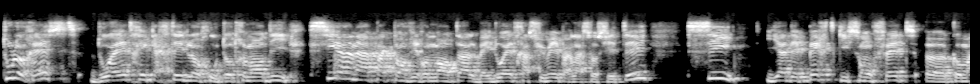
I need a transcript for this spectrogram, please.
tout le reste doit être écarté de leur route. Autrement dit, s'il y a un impact environnemental, ben, il doit être assumé par la société. Si il y a des pertes qui sont faites euh, comme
